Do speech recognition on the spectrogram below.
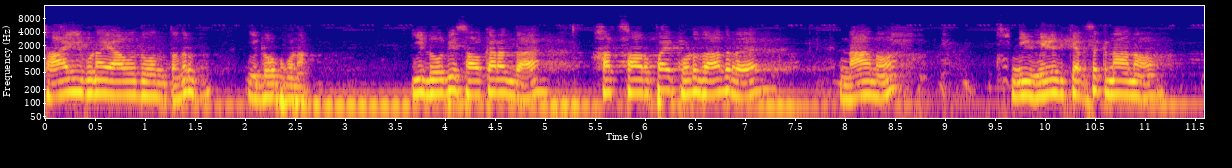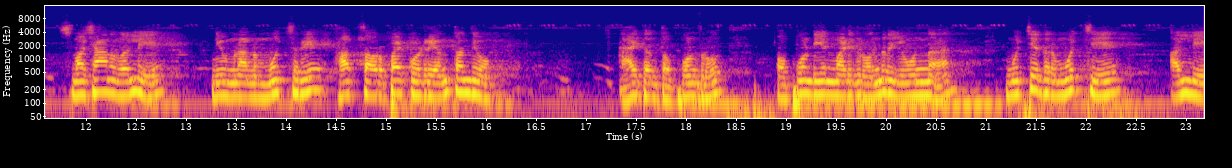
ತಾಯಿ ಗುಣ ಯಾವುದು ಅಂತಂದ್ರೆ ಈ ಲೋಭ ಗುಣ. ಈ ಲೋಭಿ ಸಾವುಕಾರಂದ ಹತ್ತು ಸಾವಿರ ರೂಪಾಯಿ ಕೊಡೋದಾದ್ರೆ ನಾನು, ನೀವು ಹೇಳಿದ ಕೆಲಸಕ್ಕೆ ನಾನು ಸ್ಮಶಾನದಲ್ಲಿ, ನೀವು ನನ್ನ ಮುಚ್ಚಿರಿ ಹತ್ತು ಸಾವಿರ ರೂಪಾಯಿ ಕೊಡ್ರಿ ಅಂತಂದೆವು. ಆಯ್ತಂತ ಒಪ್ಕೊಂಡ್ರು. ಒಪ್ಕೊಂಡು ಏನು ಮಾಡಿದ್ರು ಅಂದ್ರೆ ಇವನ್ನ ಮುಚ್ಚಿದ್ರು ಮುಚ್ಚಿ ಅಲ್ಲಿ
